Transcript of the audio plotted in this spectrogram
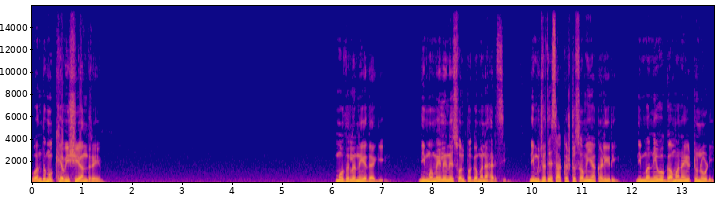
ಒಂದು ಮುಖ್ಯ ವಿಷಯ ಅಂದರೆ, ಮೊದಲನೆಯದಾಗಿ, ನಿಮ್ಮ ಮೇಲೇ ಸ್ವಲ್ಪ ಗಮನ ಹರಿಸಿ. ನಿಮ್ಮ ಜೊತೆ ಸಾಕಷ್ಟು ಸಮಯ ಕಳೀರಿ. ನಿಮ್ಮನ್ನು ನೀವು ಗಮನ ಇಟ್ಟು ನೋಡಿ.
